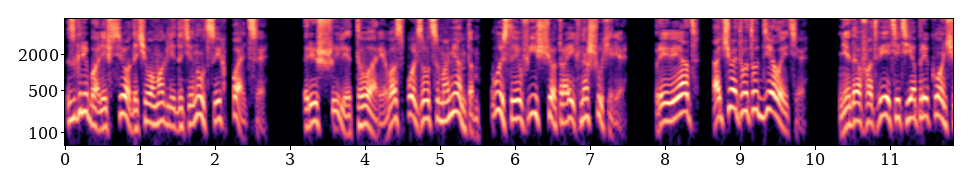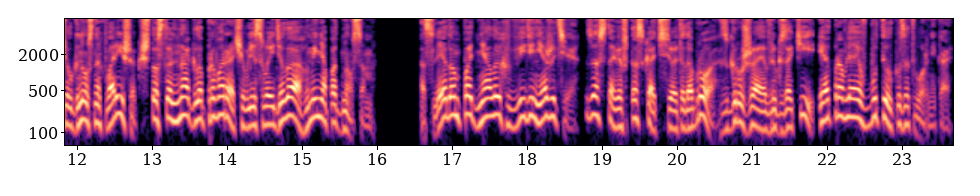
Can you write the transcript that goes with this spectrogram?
Сгребали все, до чего могли дотянуться их пальцы. Решили, твари, воспользоваться моментом, выставив еще троих на шухере. «Привет! А что это вы тут делаете?» Не дав ответить, я прикончил гнусных воришек, что столь нагло проворачивали свои дела у меня под носом. А следом поднял их в виде нежити, заставив таскать все это добро, сгружая в рюкзаки и отправляя в бутылку затворника.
